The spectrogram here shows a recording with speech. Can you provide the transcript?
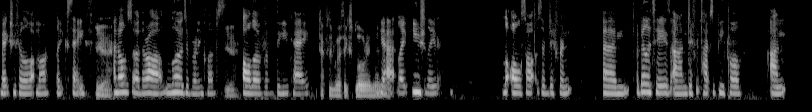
makes you feel a lot more like safe. Yeah, And also there are loads of running clubs yeah, all over the UK. definitely worth exploring. Then. Yeah, like usually all sorts of different um abilities and different types of people and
